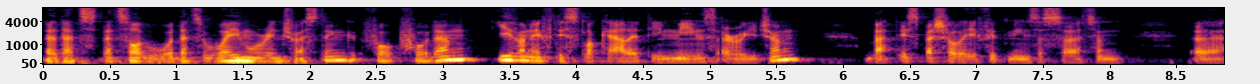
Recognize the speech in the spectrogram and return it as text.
Uh, that's that's all, that's way more interesting for, for them, even if this locality means a region, but especially if it means a certain, uh,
